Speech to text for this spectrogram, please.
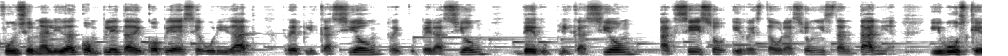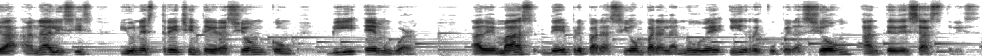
Funcionalidad completa de copia de seguridad, replicación, recuperación, deduplicación, acceso y restauración instantánea y búsqueda, análisis y una estrecha integración con VMware, además de preparación para la nube y recuperación ante desastres.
